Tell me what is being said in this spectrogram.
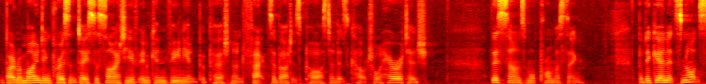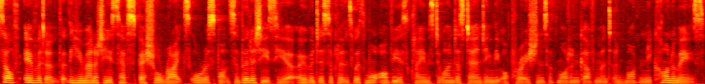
by reminding present day society of inconvenient but pertinent facts about its past and its cultural heritage. This sounds more promising. But again, it's not self evident that the humanities have special rights or responsibilities here over disciplines with more obvious claims to understanding the operations of modern government and modern economies.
